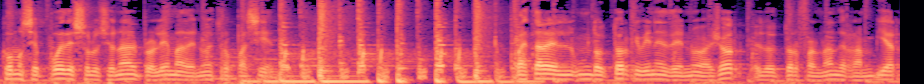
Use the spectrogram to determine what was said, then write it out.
cómo se puede solucionar el problema de nuestros pacientes. Va a estar un doctor que viene de Nueva York, el doctor Fernández Rambier,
